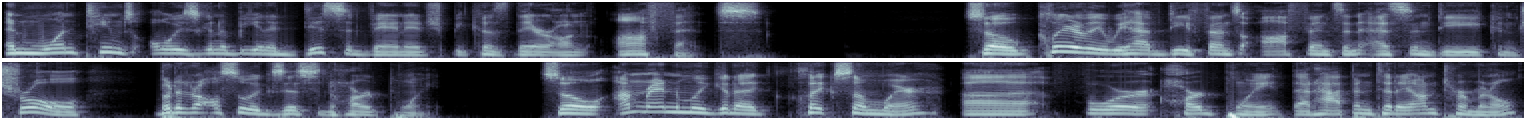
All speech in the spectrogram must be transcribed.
and one team's always going to be in a disadvantage because they're on offense. So clearly we have defense, offense, and S&D control, but it also exists in hardpoint. So I'm randomly going to click somewhere uh, for hardpoint that happened today on terminal.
